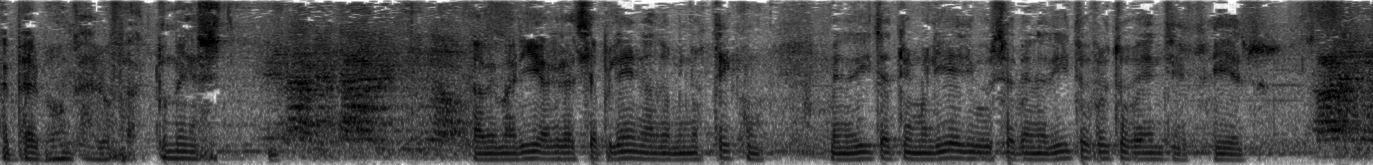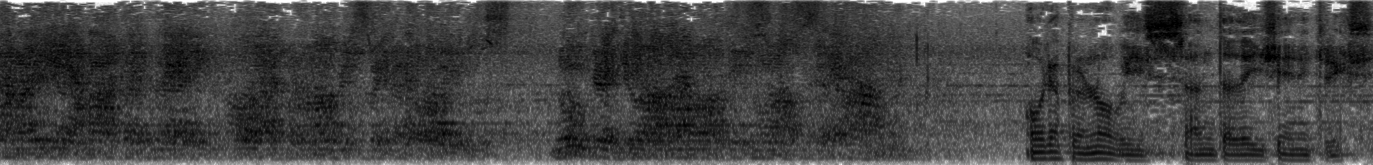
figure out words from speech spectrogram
E per buon caro factum est. Ave Maria, grazia plena, Dominus tecum, benedicta tui mulieribus et benedictus fructus ventris Iesus. Santa Maria, Mater Dei, ora pro nobis peccatoribus, nunc et in hora mortis nostre. Amen. Ora pro nobis, Santa Dei Genitrix.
